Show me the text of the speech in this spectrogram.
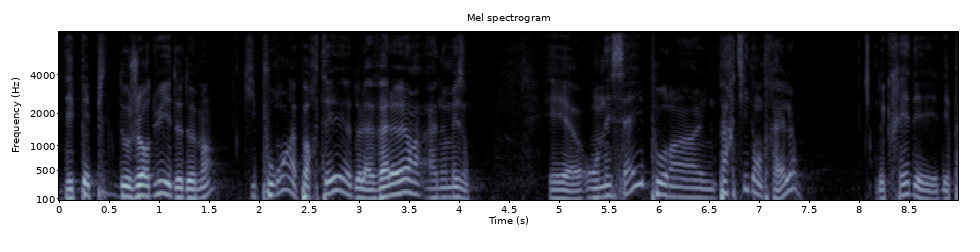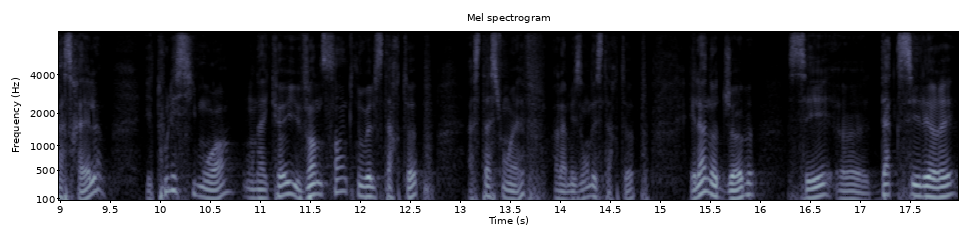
des pépites d'aujourd'hui et de demain qui pourront apporter de la valeur à nos maisons. Et euh, on essaye pour une partie d'entre elles de créer des, passerelles. Et tous les six mois, on accueille 25 nouvelles startups à Station F, à la maison des startups. Et là, notre job, c'est euh, d'accélérer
